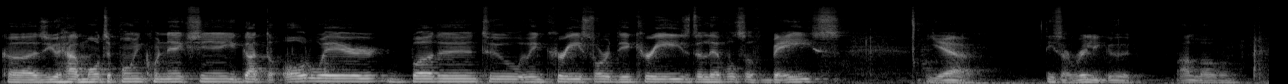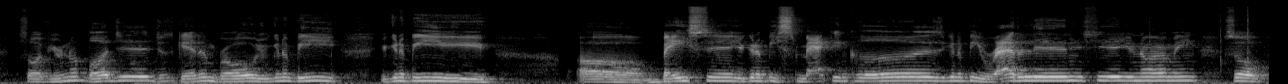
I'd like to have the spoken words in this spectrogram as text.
Cause you have multi-point connection, you got the Ultwear button to increase or decrease the levels of bass. Yeah, these are really good. I love them. So if you're in a budget, just get them, bro. You're gonna be, you're gonna be uh bassing, you're gonna be smacking cuz, you're gonna be rattling and shit, you know what I mean? So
